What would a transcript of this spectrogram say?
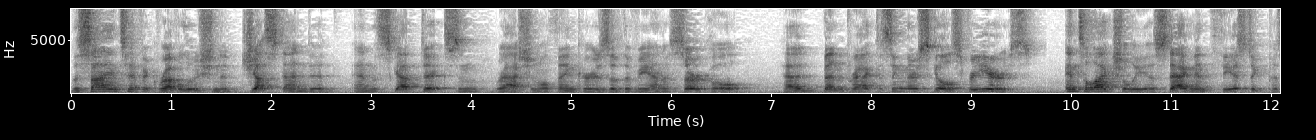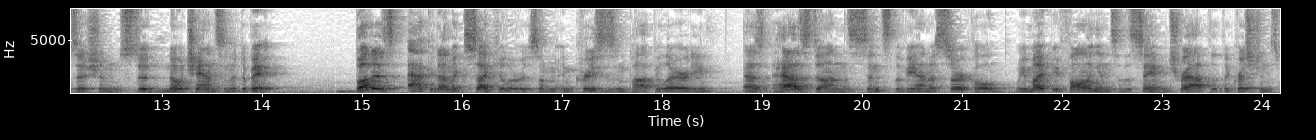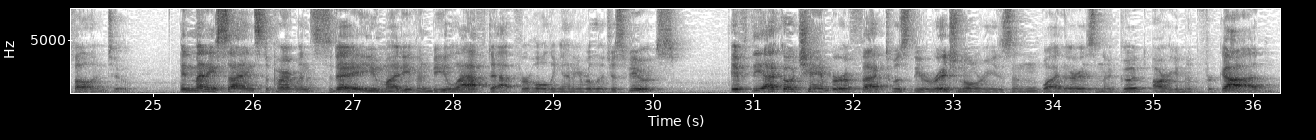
The scientific revolution had just ended, and the skeptics and rational thinkers of the Vienna Circle had been practicing their skills for years. Intellectually, a stagnant theistic position stood no chance in a debate. But as academic secularism increases in popularity, as it has done since the Vienna Circle, we might be falling into the same trap that the Christians fell into. In many science departments today, you might even be laughed at for holding any religious views. If the echo chamber effect was the original reason why there isn't a good argument for God,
